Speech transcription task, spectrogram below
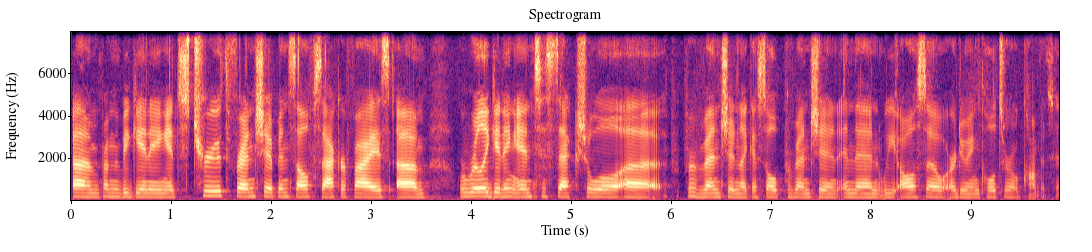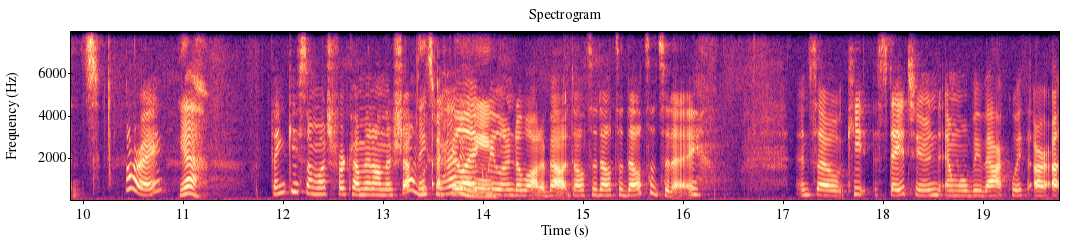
um, from the beginning. It's truth, friendship, and self-sacrifice. Um, we're really getting into sexual uh, prevention, like assault prevention, and then we also are doing cultural competence. All right. Yeah. Thank you so much for coming on the show. Thanks for I feel like me. we learned a lot about Delta Delta Delta today. And so keep stay tuned, and we'll be back with our uh,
